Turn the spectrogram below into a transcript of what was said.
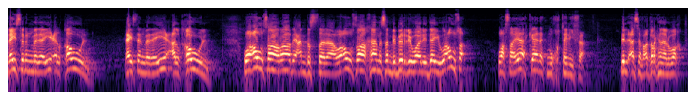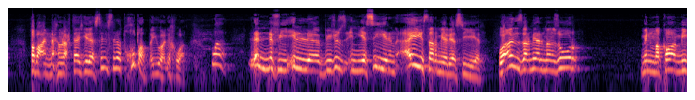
ليس من مذايع القول ليس من مذايع القول. وأوصى رابعا بالصلاة وأوصى خامسا ببر والديه وأوصى وصاياه كانت مختلفة. للأسف أدركنا الوقت. طبعا نحن نحتاج إلى سلسلة خطب أيها الإخوة. ولن نفي إلا بجزء يسير أيسر من اليسير وأنزر من المنزور من مقام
